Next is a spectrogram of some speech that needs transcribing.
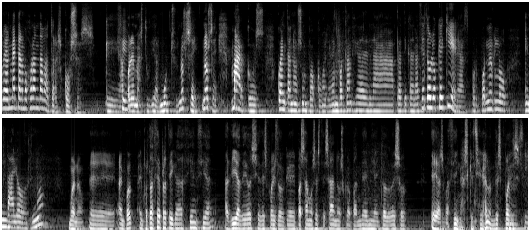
realmente a lo mejor andaba a outras cosas que sí. a ponerme a estudiar mucho, no sé, no sé. Marcos, cuéntanos un poco la importancia de la práctica de la ciencia o lo que quieras, por ponerlo en valor, ¿no? Bueno, eh, a, impor a importancia da práctica da ciencia a día de hoxe, despois do que pasamos estes anos coa pandemia e todo eso, e as vacinas que chegaron despois, sí.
